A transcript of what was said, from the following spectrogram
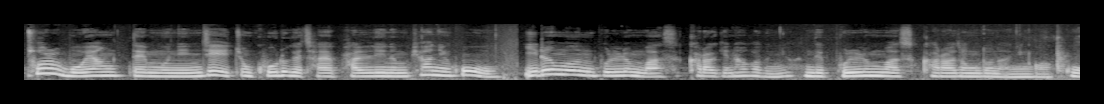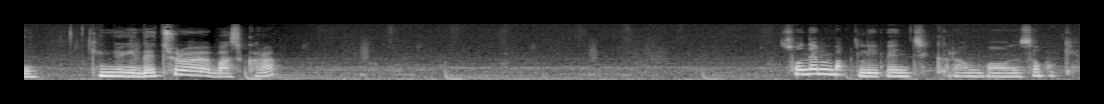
솔 모양 때문인지 좀 고르게 잘 발리는 편이고 이름은 볼륨 마스카라긴 하거든요. 근데 볼륨 마스카라 정도는 아닌 것 같고 굉장히 내추럴 마스카라? 손앤박 리벤치크를 한번 써볼게요.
